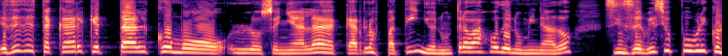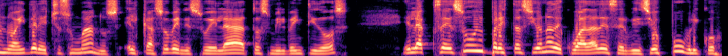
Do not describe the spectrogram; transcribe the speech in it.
Es de destacar que tal como lo señala Carlos Patiño en un trabajo denominado Sin servicios públicos no hay derechos humanos, el caso Venezuela 2022, el acceso y prestación adecuada de servicios públicos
